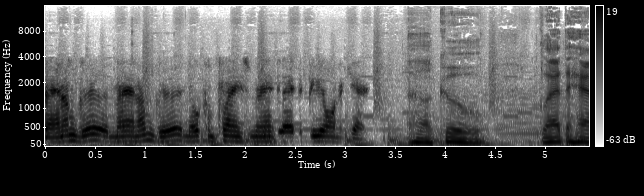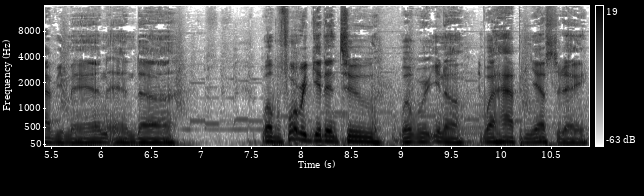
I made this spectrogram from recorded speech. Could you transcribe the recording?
Man, I'm good, man. I'm good. No complaints, man. Glad to be on again. Oh, cool. Glad to have you, man. And uh, well, before we get into what we're, you know, what happened yesterday,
